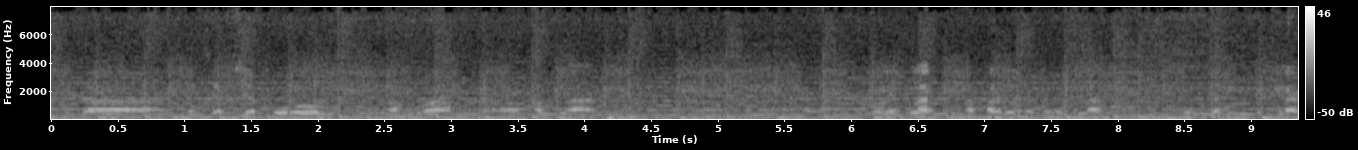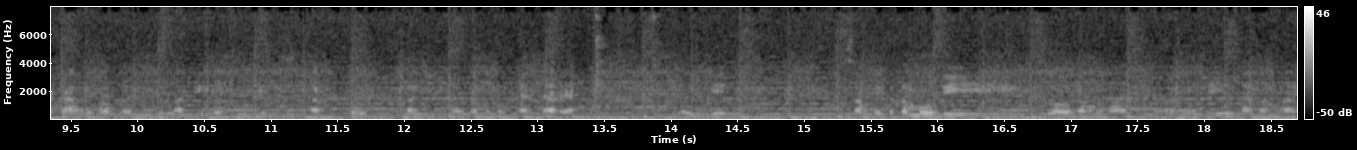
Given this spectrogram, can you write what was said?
kita akan siap-siap turun pelabuhan uh, Pamulan boleh pelan di kapalnya ada boleh pelan. Dan diperkirakan 15 menit lagi dan mungkin sekitar 10 menit lagi kita udah mulai ya. Oke sampai ketemu di Pulau di Tanam ya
